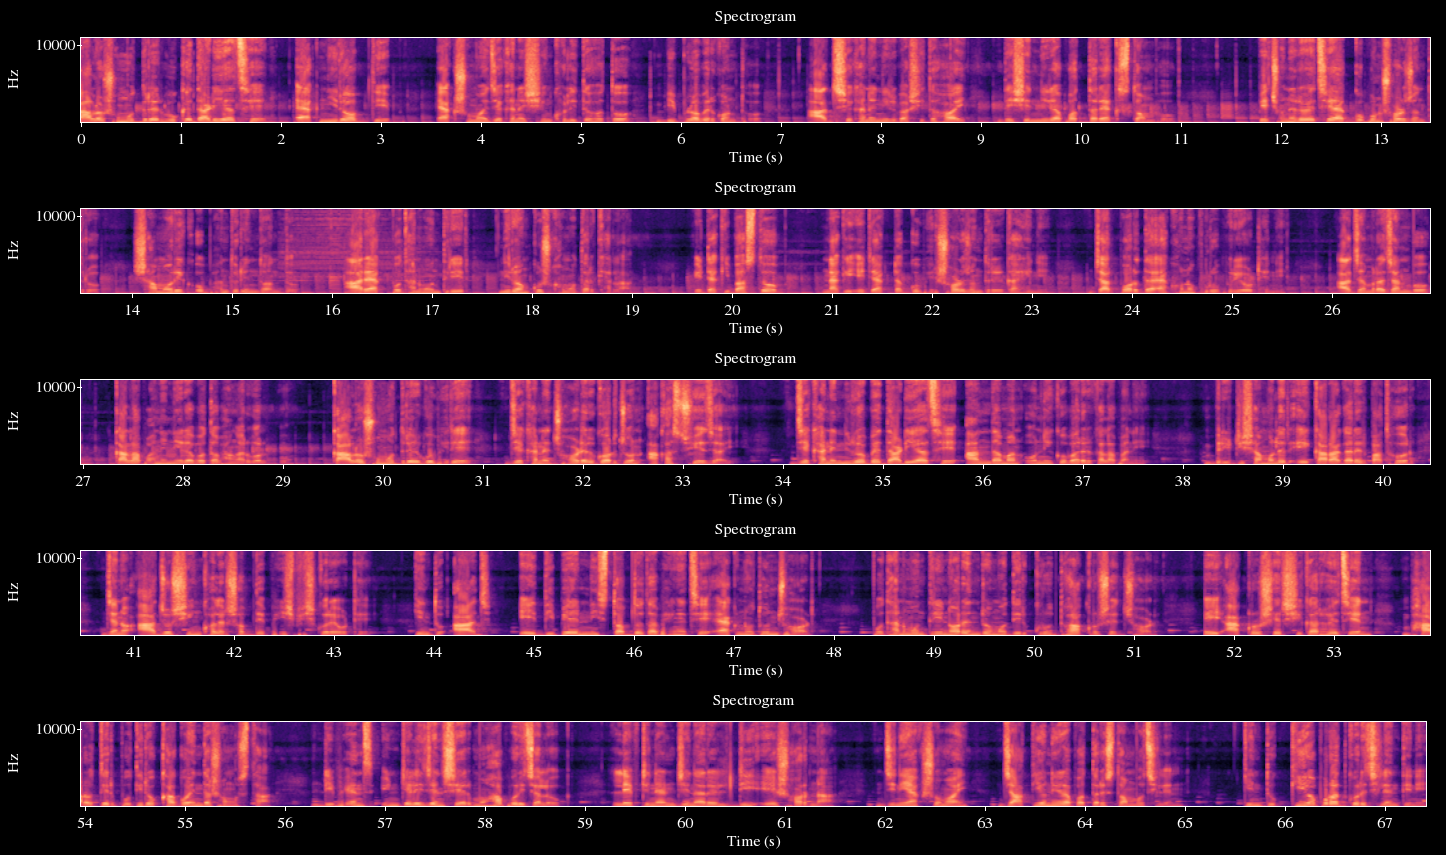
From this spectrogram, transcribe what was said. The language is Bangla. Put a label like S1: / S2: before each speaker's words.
S1: কালো সমুদ্রের বুকে দাঁড়িয়ে আছে এক নীরব দ্বীপ এক সময় যেখানে শৃঙ্খলিত হতো বিপ্লবের কণ্ঠ, আজ সেখানে নির্বাসিত হয় দেশের নিরাপত্তার এক স্তম্ভ। পেছনে রয়েছে এক গোপন ষড়যন্ত্র, সামরিক অভ্যন্তরীণ দ্বন্দ্ব আর এক প্রধানমন্ত্রীর নিরঙ্কুশ ক্ষমতার খেলা। এটা কি বাস্তব, নাকি এটা একটা গভীর ষড়যন্ত্রের কাহিনী, যার পর্দা এখনও পুরোপুরি ওঠেনি? আজ আমরা জানব কালাপানি নিরাপত্তা ভাঙার গল্প। কালো সমুদ্রের গভীরে, যেখানে ঝড়ের গর্জন আকাশ ছুঁয়ে যায়, যেখানে নীরবে দাঁড়িয়ে আছে আন্দামান ও নিকোবরের কালাপানি। ব্রিটিশ আমলের এই কারাগারের পাথর যেন আজও শৃঙ্খলের শব্দে ফিসফিস করে ওঠে। কিন্তু আজ এই দ্বীপের নিস্তব্ধতা ভেঙেছে এক নতুন ঝড়, প্রধানমন্ত্রী নরেন্দ্র মোদীর ক্রুদ্ধ আক্রোশের ঝড়। এই আক্রোশের শিকার হয়েছেন ভারতের প্রতিরক্ষা গোয়েন্দা সংস্থা, ডিফেন্স ইন্টেলিজেন্সের মহাপরিচালক lieutenant general D A Swarna যিনি একসময় জাতীয় নিরাপত্তার স্তম্ভ ছিলেন। কিন্তু কী অপরাধ করেছিলেন তিনি,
